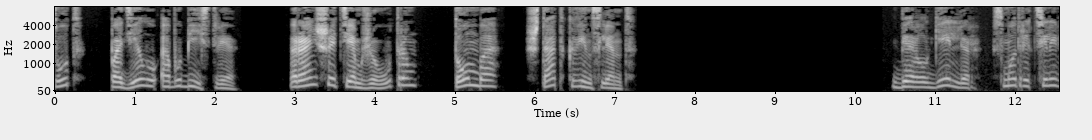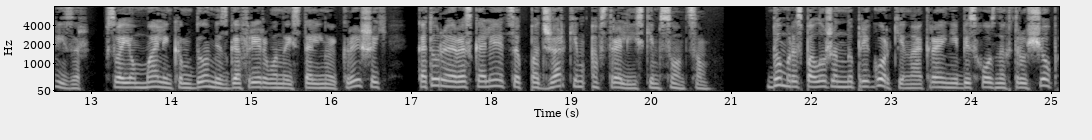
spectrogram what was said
Суд по делу об убийстве. Раньше, тем же утром, Томба, штат Квинсленд. Берл Геллер смотрит телевизор в своем маленьком доме с гофрированной стальной крышей, которая раскаляется под жарким австралийским солнцем. Дом расположен на пригорке на окраине бесхозных трущоб,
